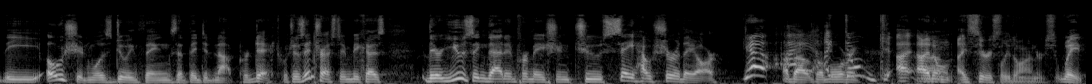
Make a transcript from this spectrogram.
the ocean was doing things that they did not predict, which is interesting because they're using that information to say how sure they are. Yeah, about I, global warming. Um, Don't, I, I don't. I seriously don't understand. Wait,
